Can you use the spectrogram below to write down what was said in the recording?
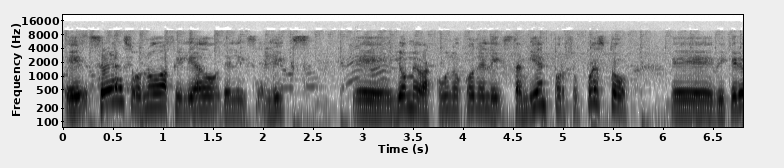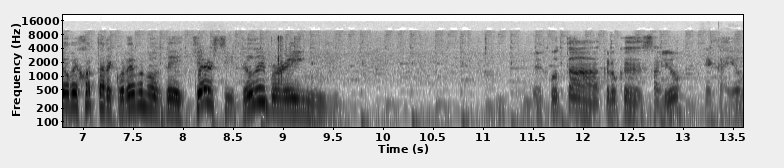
seas o no afiliado del IX. El IX. Yo me vacuno con el IX también, por supuesto. Eh, mi querido BJ, recordémonos de Jersey Delivery. BJ creo que salió. Se cayó.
